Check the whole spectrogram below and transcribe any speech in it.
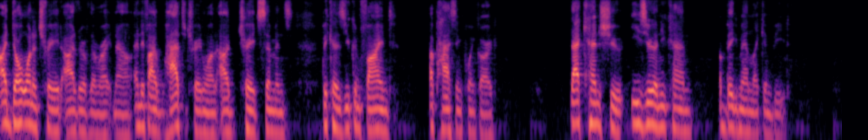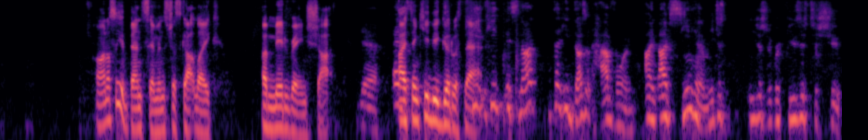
I don't want to trade either of them right now. And if I had to trade one, I'd trade Simmons because you can find a passing point guard that can shoot easier than you can a big man like Embiid. Honestly, if Ben Simmons just got like a mid-range shot yeah. And I think he'd be good with that. He, he it's not that he doesn't have one. I I've seen him. He just he just refuses to shoot.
